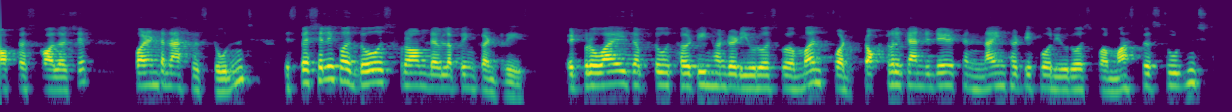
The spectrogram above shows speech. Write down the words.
after scholarship for international students, especially for those from developing countries. It provides up to 1300 euros per month for doctoral candidates and 934 euros for master's students,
